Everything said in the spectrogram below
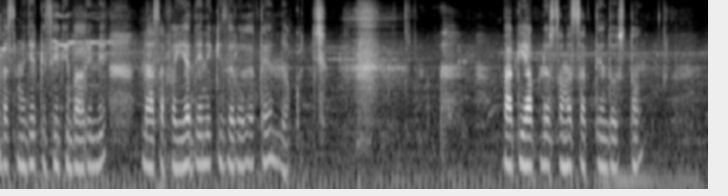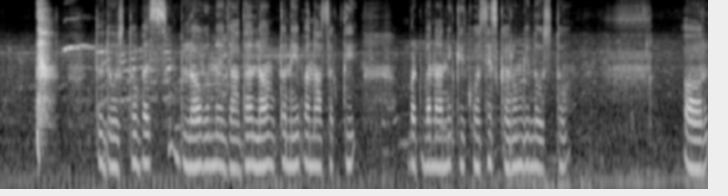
बस मुझे किसी के बारे में ना सफैया देने की ज़रूरत है, ना कुछ। बाकी आप लोग समझ सकते हैं दोस्तों। तो दोस्तों बस ब्लॉग में ज़्यादा लॉन्ग तो नहीं बना सकती बट बनाने की कोशिश करूँगी दोस्तों। और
